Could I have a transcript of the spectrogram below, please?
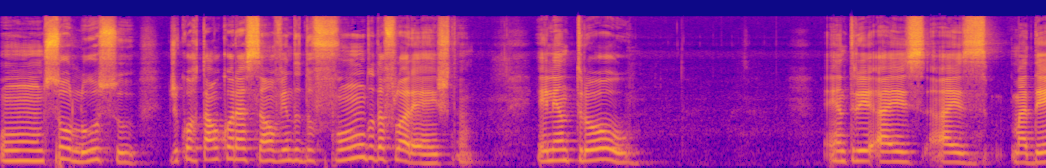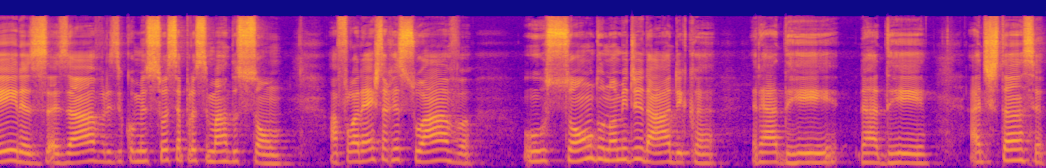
um soluço de cortar o coração vindo do fundo da floresta. Ele entrou entre as, as madeiras, as árvores e começou a se aproximar do som. A floresta ressoava o som do nome de Radhika, Radhe, Radhe. À distância,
